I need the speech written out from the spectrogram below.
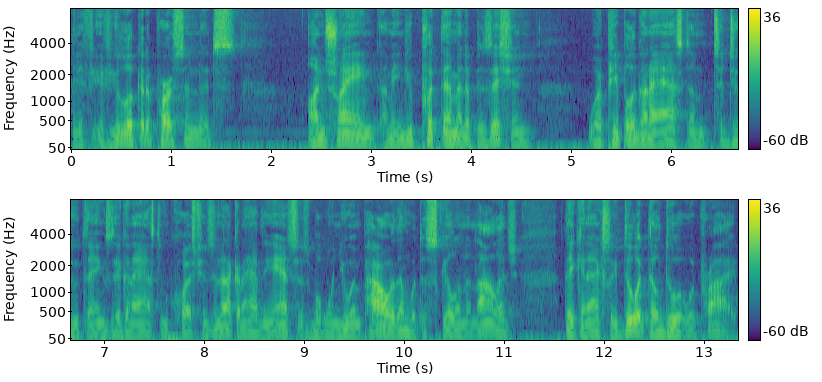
If, if you look at a person that's untrained, I mean, you put them in a position where people are going to ask them to do things, they're going to ask them questions, they're not going to have the answers. But when you empower them with the skill and the knowledge, they can actually do it. They'll do it with pride.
